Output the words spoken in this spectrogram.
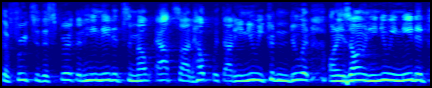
the fruits of the Spirit, then he needed some outside help with that. He knew he couldn't do it on his own. He knew he needed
